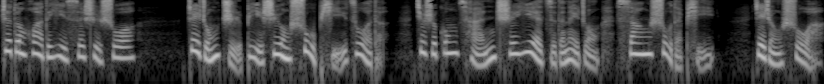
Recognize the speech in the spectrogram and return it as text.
这段话的意思是说，这种纸币是用树皮做的，就是供蚕吃叶子的那种桑树的皮。这种树啊，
